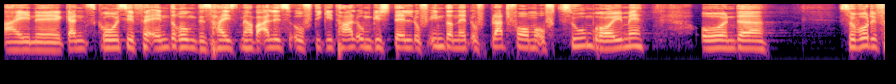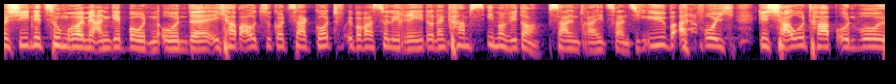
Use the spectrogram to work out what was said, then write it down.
eine ganz große Veränderung. Das heißt, wir haben alles auf digital umgestellt, auf Internet, auf Plattformen, auf Zoom-Räume. Und äh, so wurde verschiedene Zoom-Räume angeboten und äh, ich habe auch zu Gott gesagt, Gott, über was soll ich reden? Und dann kam es immer wieder, Psalm 23, überall, wo ich geschaut habe und wo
